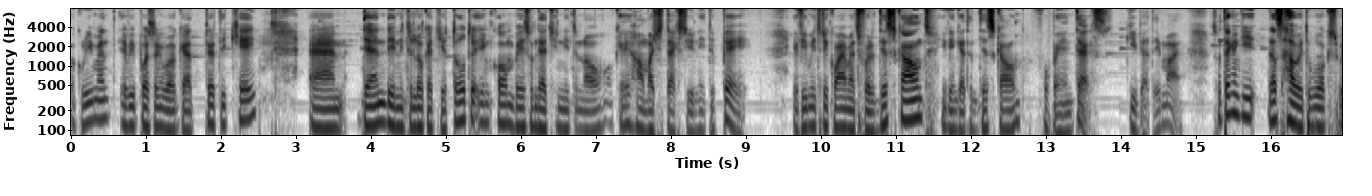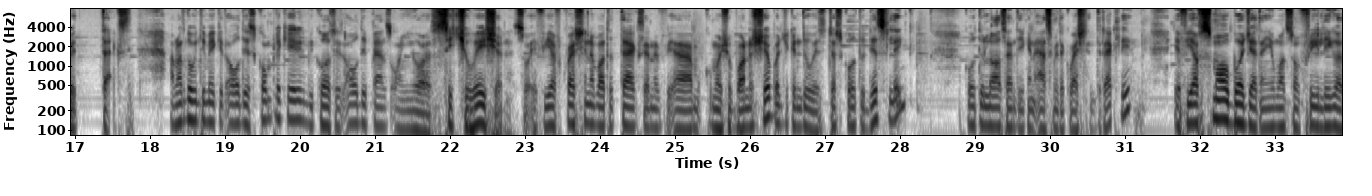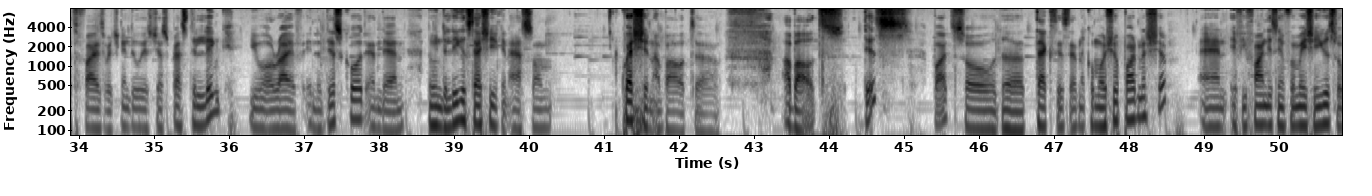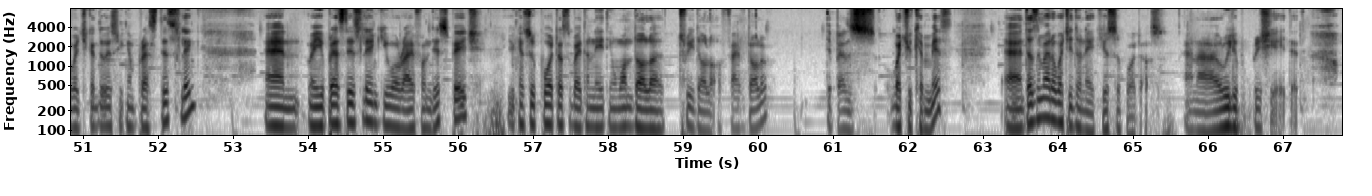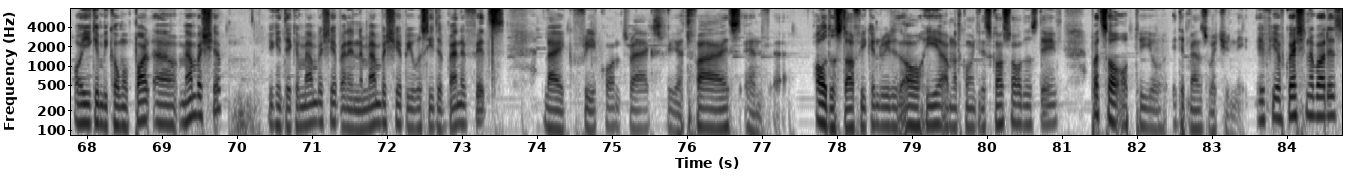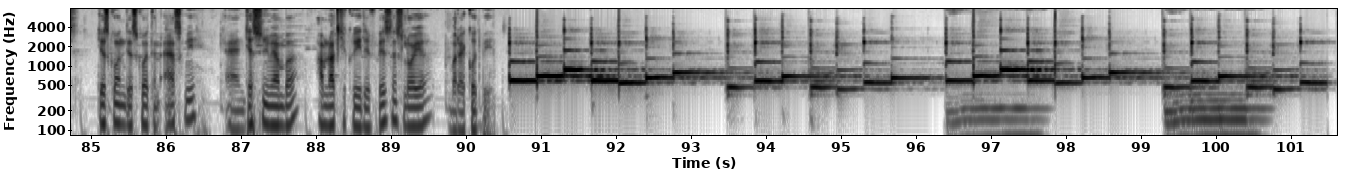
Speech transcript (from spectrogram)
agreement. Every person will get 30k and then they need to look at your total income. Based on that you need to know okay how much tax you need to pay. If you meet requirements for a discount you can get a discount for paying tax. Keep that in mind. So technically that's how it works with tax i'm not going to make it all this complicated because it all depends on your situation. So if you have question about the tax and if um, commercial partnership what you can do is just go to this link go to law center you can ask me the question directly. If you have small budget and you want some free legal advice what you can do is just press the link you will arrive in the discord and then during the legal session you can ask some question about uh, about this so the taxes and the commercial partnership. And if you find this information useful what you can do is you can press this link. And when you press this link you arrive on this page. You can support us by donating one dollar three dollar or five dollar. Depends what you can miss. And doesn't matter what you donate you support us. And i really appreciate it. Or you can become a part uh, membership. You can take a membership and in the membership you will see the benefits like free contracts free advice and uh, all those stuff. You can read it all here. I'm not going to discuss all those things but it's all up to you. It depends what you need. If you have question about this just go on discord and ask me. And just remember i'm not your creative business lawyer but i could be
